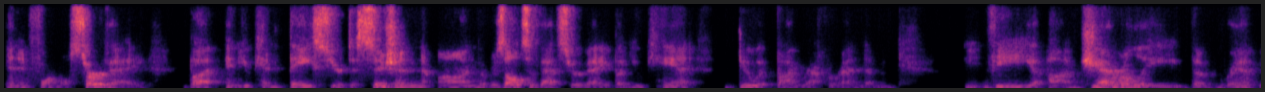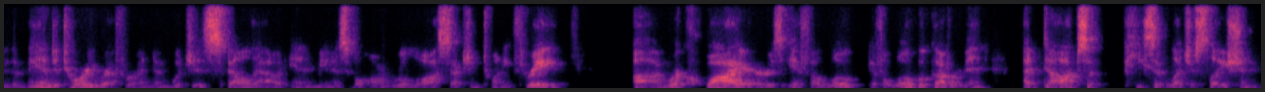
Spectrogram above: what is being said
an informal survey but and you can base your decision on the results of that survey but you can't do it by referendum. The uh, generally the the mandatory referendum which is spelled out in municipal home rule law section 23 uh, requires if a lo- if a local government adopts a piece of legislation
